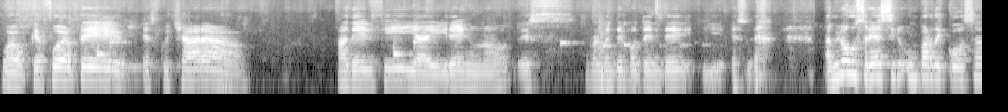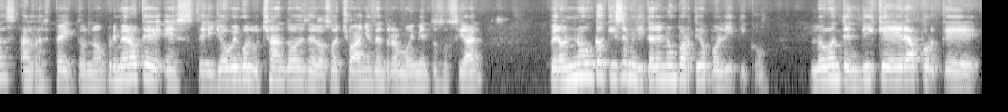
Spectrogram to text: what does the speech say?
Wow, qué fuerte escuchar a, a Delphi y a Irene, ¿no? Es realmente potente y es, a mí me gustaría decir un par de cosas al respecto, ¿no? Primero que este, yo vengo luchando desde los ocho años dentro del movimiento social pero nunca quise militar en un partido político. Luego entendí que era porque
